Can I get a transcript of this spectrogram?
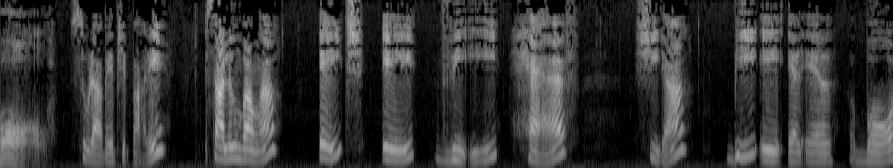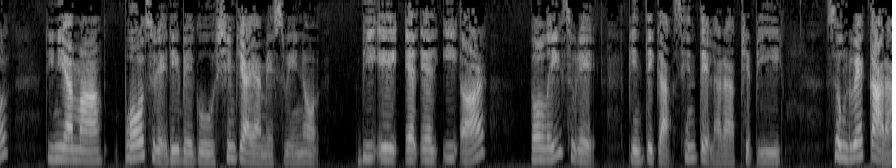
ball. ဆိုတာပဲဖြစ်ပါတယ်။စာလုံးပေါင်းက H A V E have ရှိတာ B A L L ball ဒီနေရာမှာ ball ဆိုတဲ့အဓိပ္ပာယ်ကို ရှင်းပြရမယ်ဆိုရင်တော့ B A L L E R volley ဆိုတဲ့ပြင်သစ်ကဆင်းသက်လာတာဖြစ်ပြီးစုံတွဲကတာ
